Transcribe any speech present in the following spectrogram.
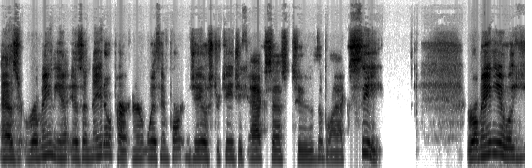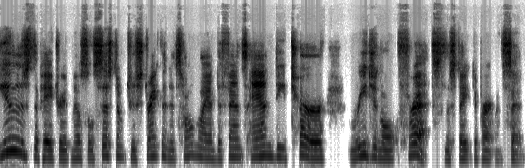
as Romania is a NATO partner with important geostrategic access to the Black Sea. Romania will use the Patriot missile system to strengthen its homeland defense and deter regional threats, the State Department said.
